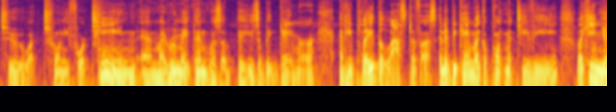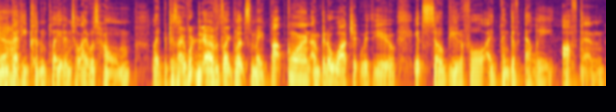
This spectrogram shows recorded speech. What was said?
to what 2014 and my roommate then was a he's a big gamer and he played the last of us and it became like appointment tv like he knew yeah. that he couldn't play it until i was home like because i wouldn't i was like let's make popcorn. I'm gonna watch it with you. It's so beautiful. I think of ellie often.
